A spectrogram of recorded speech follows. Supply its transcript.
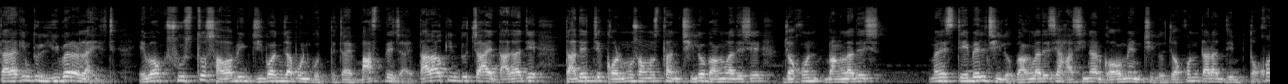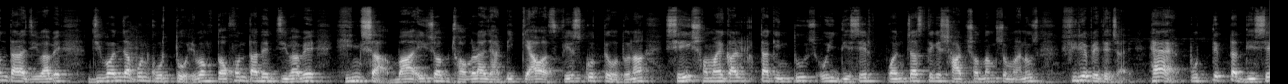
তারা কিন্তু লিবারালাইজড এবং সুস্থ, স্বাভাবিক জীবনযাপন করতে চায়, বাঁচতে চায়। তারাও কিন্তু চায় তারা যে, তাদের যে কর্মসংস্থান ছিল বাংলাদেশে, যখন বাংলাদেশ মানে স্টেবল ছিল। বাংলাদেশে হাসিনার গভর্নমেন্ট ছিল। যখন তারা তখন তারা যেভাবে জীবনযাপন করতো এবং তখন তাদের যেভাবে হিংসা বা এইসব ঝগড়াঝাটি ক্যাওয়াস ফেস করতে হতো না, সেই সময়কালটা কিন্তু ওই দেশের পঞ্চাশ থেকে ষাট শতাংশ মানুষ ফিরে পেতে চায়। হ্যাঁ প্রত্যেকটা দেশে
